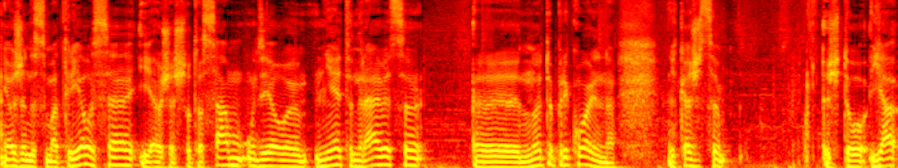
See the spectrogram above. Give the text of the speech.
Я уже насмотрелся, я уже что-то сам уделаю. Мне это нравится, э, но это прикольно. Мне кажется, что я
